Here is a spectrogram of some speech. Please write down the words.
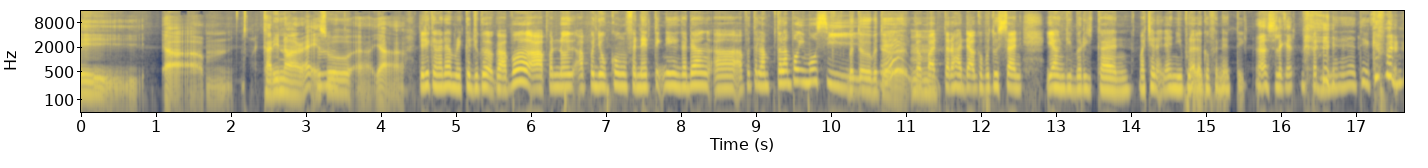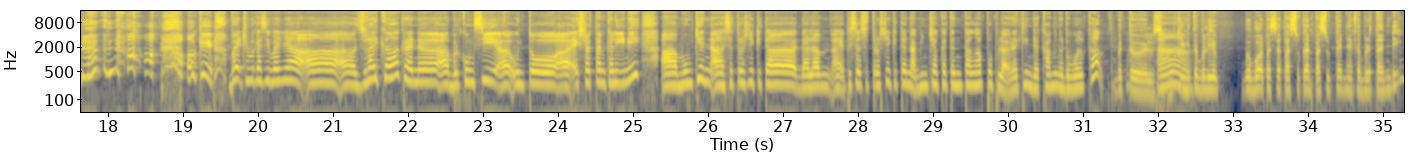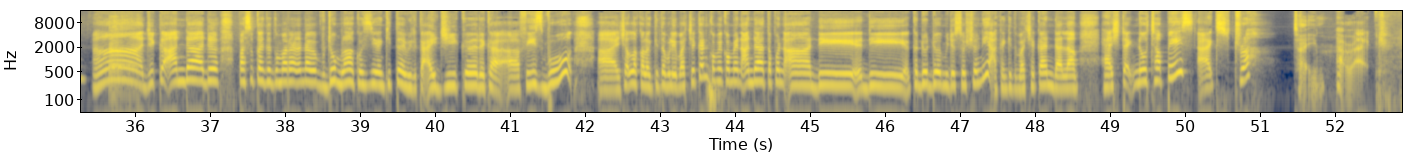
um, karina right so uh, yeah Jadi kadang-kadang mereka juga apa uh, penon, uh, penyokong fanatik ni kadang-kadang uh, apa terlamp, terlampau emosi. Betul, betul. Eh, kepada terhadap keputusan yang diberikan. Macam nak nyanyi pula lagu fanatik. uh, silakan Fanatik fanatik. Okey, baik terima kasih banyak uh, uh, Zulaika kerana uh, berkongsi uh, untuk uh, extra time kali ini. Uh, mungkin uh, seterusnya kita dalam uh, episod seterusnya kita nak bincangkan tentang apa pula nanti the coming of the World Cup. betul Ah. mungkin kita boleh berbual pasal pasukan-pasukan yang akan bertanding Ah, jika anda ada pasukan kegemaran anda, jomlah kongsikan kita dekat IG ke dekat uh, Facebook. Uh, InsyaAllah kalau kita boleh bacakan komen-komen anda ataupun uh, di di kedua-dua media sosial ni akan kita bacakan dalam hashtag Notapis Extra. time Alright.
